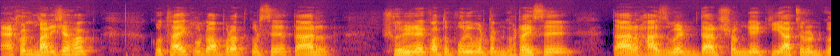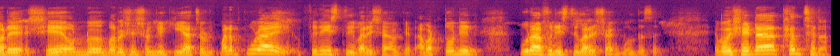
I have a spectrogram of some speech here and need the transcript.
এখন বারিশা হক কোথায় কোনো অপরাধ করছে, তার শরীরে কত পরিবর্তন ঘটাইছে, তার হাজবেন্ড তার সঙ্গে কি আচরণ করে, সে অন্য মানুষের সঙ্গে কি আচরণ মানে পুরাই ফিরিস্তি বারিশা হকের। আবার তনির পুরা ফিরিস্তি বারিশা হক বলতেছে। এবং সেটা থামছে না।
